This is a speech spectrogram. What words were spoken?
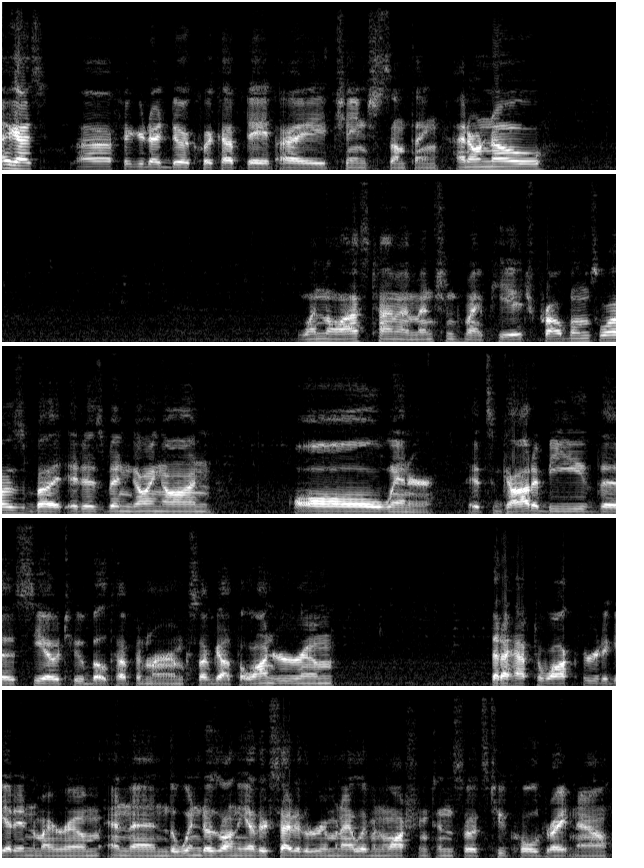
Hey guys, uh, figured I'd do a quick update. I changed something. I don't know when the last time I mentioned my pH problems was, but it has been going on all winter. It's gotta be the CO2 built up in my room because I've got the laundry room that I have to walk through to get into my room, and then the windows on the other side of the room, and I live in Washington, so it's too cold right now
